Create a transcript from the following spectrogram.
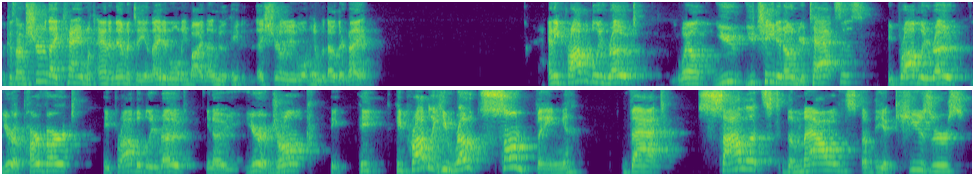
because I'm sure they came with anonymity and they didn't want anybody to know who he, they surely didn't want him to know their name. And he probably wrote, well, you you cheated on your taxes. He probably wrote, you're a pervert. He probably wrote, you know, you're a drunk. He he he probably he wrote something that silenced the mouths of the accusers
